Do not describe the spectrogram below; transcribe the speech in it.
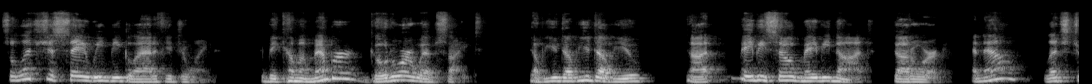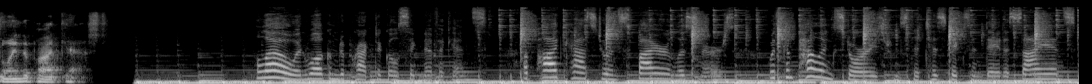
So, let's just say we'd be glad if you joined. To become a member, go to our website, www.maybesomaybenot.org. And now, let's join the podcast. Hello, and welcome to Practical Significance, a podcast to inspire listeners with compelling stories from statistics and data science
